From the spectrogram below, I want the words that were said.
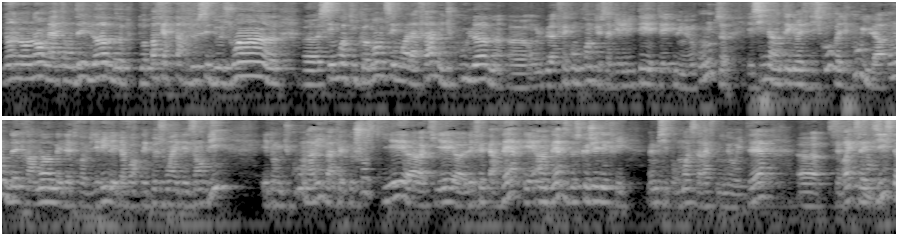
non, non, non, mais attendez, l'homme ne doit pas faire part de ses besoins, euh, euh, c'est moi qui commande, c'est moi la femme, et du coup, l'homme, euh, on lui a fait comprendre que sa virilité était une honte, et s'il a intégré ce discours, bah, du coup, il a honte d'être un homme et d'être viril et d'avoir des besoins et des envies, et donc, du coup, on arrive à quelque chose qui est, euh, qui est euh, l'effet pervers et inverse de ce que j'ai décrit. Même si pour moi, ça reste minoritaire, euh, c'est vrai que ça existe.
